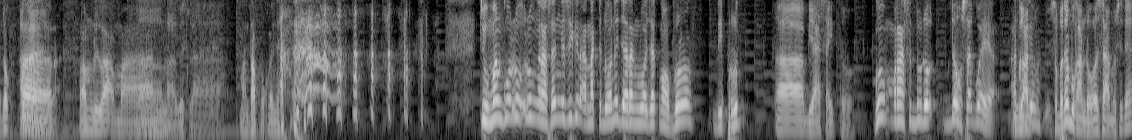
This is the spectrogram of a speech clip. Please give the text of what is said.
dokter. Alhamdulillah aman. Oh, bagus lah. Mantap pokoknya. Cuman gua lu lu ngerasain gak sih Kir, anak keduanya jarang lu ajak ngobrol di perut? Eh, biasa itu. Gue merasa do, do- dosa gue ya. Bukan, sebenarnya bukan dosa, maksudnya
